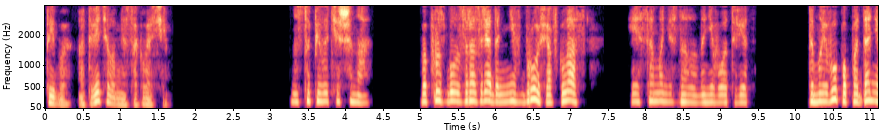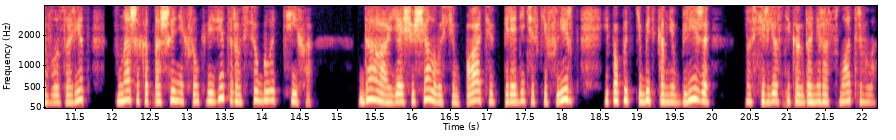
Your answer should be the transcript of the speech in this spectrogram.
Ты бы ответила мне согласием? Наступила тишина. Вопрос был из разряда не в бровь, а в глаз. Я и сама не знала на него ответ. До моего попадания в лазарет в наших отношениях с инквизитором все было тихо. Да, я ощущала его симпатию, периодический флирт и попытки быть ко мне ближе, но всерьез никогда не рассматривала.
